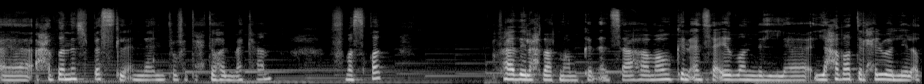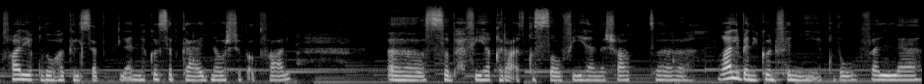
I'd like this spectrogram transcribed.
آه، أحضنش بس لأن أنتوا فتحتوا هالمكان في مسقط. فهذه لحظات ما ممكن أنساها. ما ممكن أنسى أيضا اللحظات الحلوة اللي الأطفال يقضوها كل سبت لأن كل سبت كان عندنا ورشة أطفال. آه، الصبح فيها قراءة قصة وفيها نشاط آه، غالبا يكون فني يقضوه. فال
